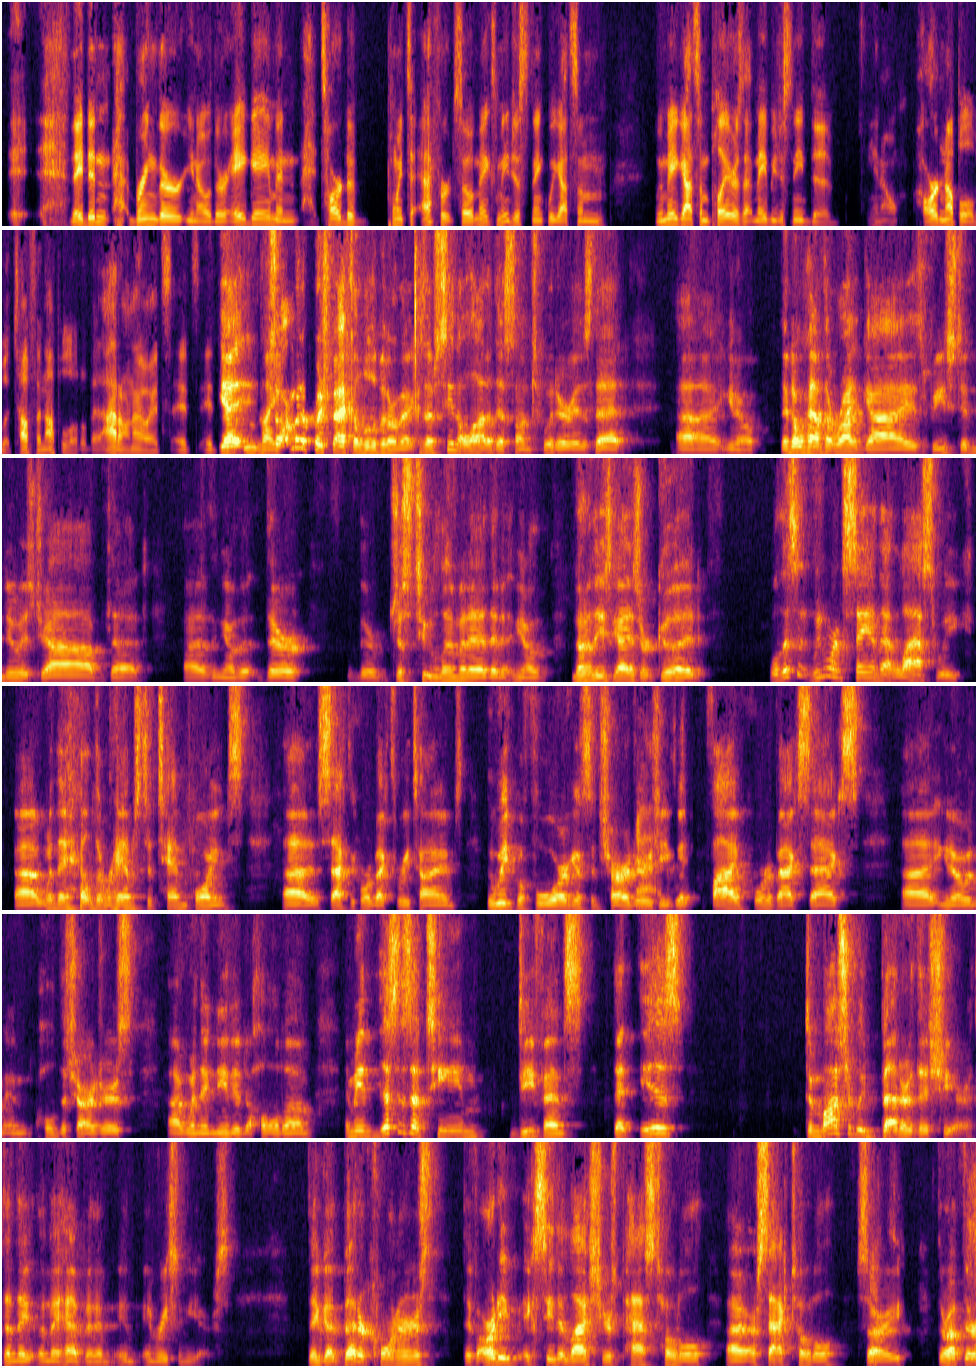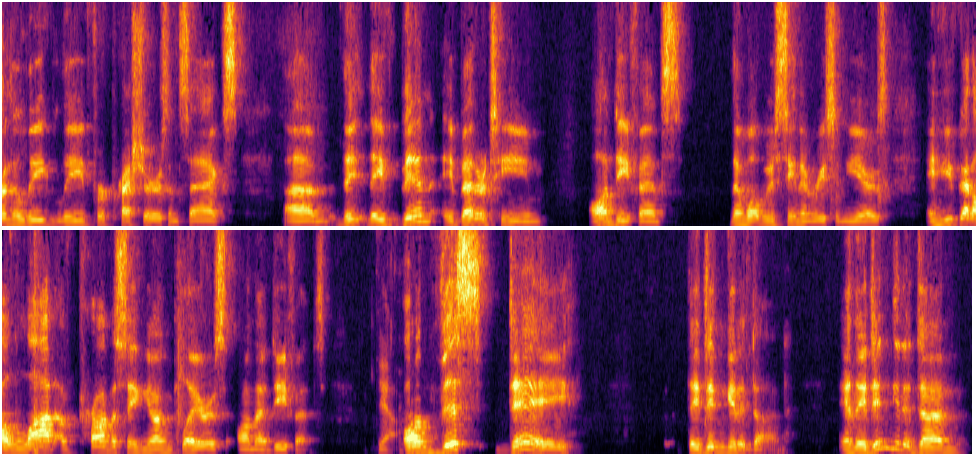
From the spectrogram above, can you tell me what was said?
It, they didn't bring their, you know, their A game, and it's hard to point to effort. So it makes me just think we got some, we may got some players that maybe just need to, you know, harden up a little bit, toughen up a little bit. I don't know. It's, it's, it Yeah, seems like, so I'm going to push back a little bit on that because I've seen a lot of this on Twitter. Is that uh, you know they don't have the right guys. Reese didn't do his job. That uh, you know that they're they're just too limited. That you know none of these guys are good. Well, this is, we weren't saying that last week uh, when they held the Rams to ten points, uh, sacked the quarterback three times. The week before against the Chargers, you get five quarterback sacks. Uh, you know, and, and hold the Chargers uh, when they needed to hold them. I mean, this is a team defense that is demonstrably better this year than they than they have been in, in, in recent years. They've got better corners. They've already exceeded last year's pass total uh, or sack total. Sorry, they're up there in the league lead for pressures and sacks. Um, they they've been a better team on defense than what we've seen in recent years, and you've got a lot of promising young players on that defense. Yeah. On this day, they didn't get it done. And they didn't get it done.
